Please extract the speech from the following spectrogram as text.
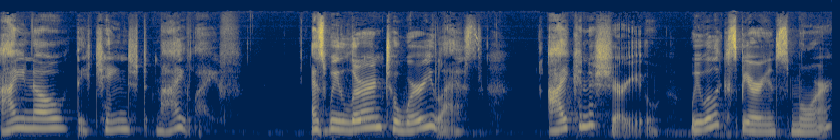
I know they changed my life. As we learn to worry less, I can assure you we will experience more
